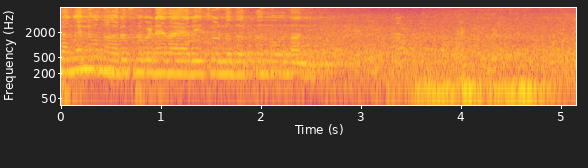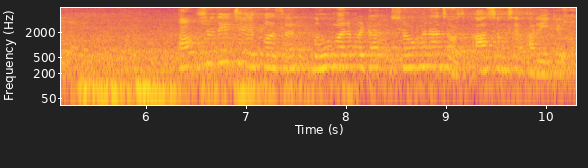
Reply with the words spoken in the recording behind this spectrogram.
ചങ്ങന്നൂർ നഗരസഭയുടേതായി അറിയിച്ചുകൊണ്ട് നിർത്തുന്നു. നന്ദി. ഔഷധി ചെയർപേഴ്സൺ ബഹുമാനപ്പെട്ട ശോഭന ജോസ് ആശംസ അറിയിക്കുന്നു.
